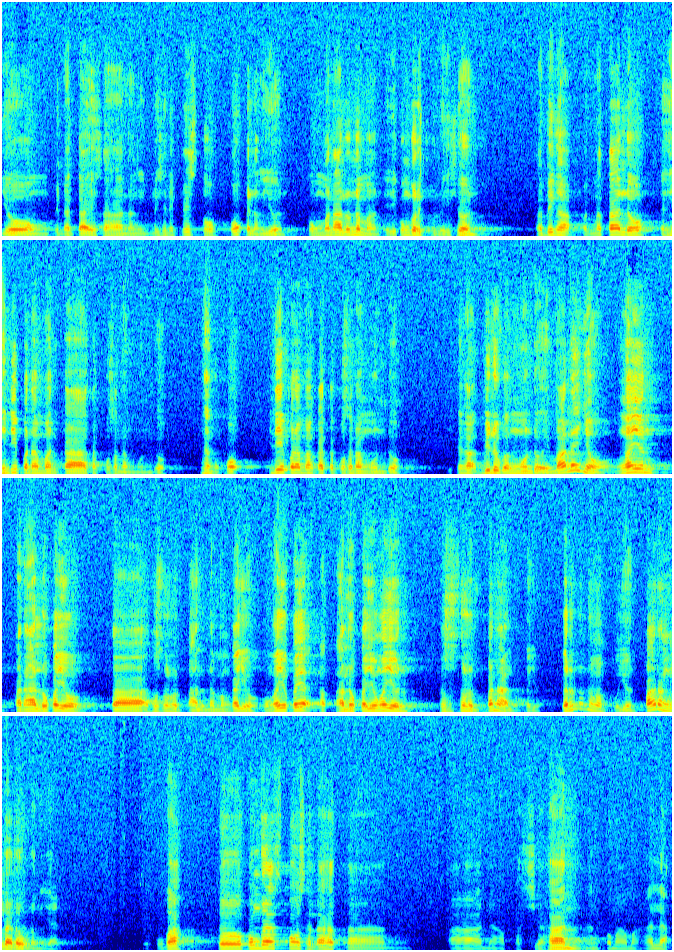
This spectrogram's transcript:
yung pinagkaisahan ng Iglesia ni Cristo, okay lang yun. Kung manalo naman, eh, congratulations. Sabi nga, pag natalo, eh, hindi pa naman katapusan ng mundo. Ano po? Hindi pa naman katapusan ng mundo. Ika nga, bilog ang mundo. Eh, malay nyo, ngayon, panalo kayo, sa susunod, talo naman kayo. O ngayon kaya, talo kayo ngayon, sa susunod, panalo kayo. Ganun naman po yun. Parang laro lang yan. Okay po ba? So, congrats po sa lahat ng uh, napasyahan ng pamamahala.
